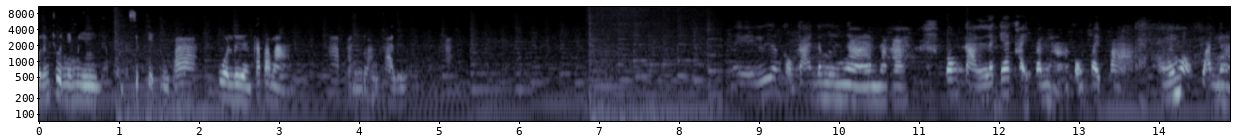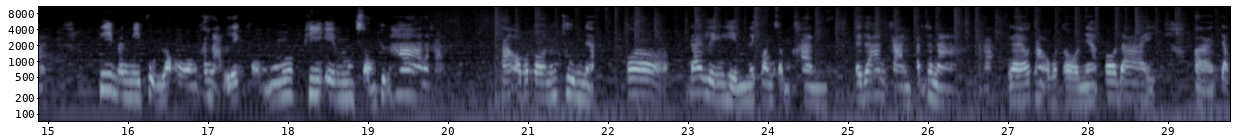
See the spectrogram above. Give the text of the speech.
นน้ำชุนเนี่ยมีทั้งหมด17 หมู่บ้านครัวเรือนก็ประมาณ 5,000 หลังคาเรือนค่ะในเรื่องของการดำเนินงานนะคะ ป้องกันและแก้ไขปัญหาของไฟป่าและหมอกควันนะคะที่มันมีฝุ่นละอองขนาดเล็กของ PM 2.5 นะคะ ทางอบตน้ำชุนเนี่ย ก็ได้เล็งเห็นในความสำคัญในด้านการพัฒนานะคะแล้วทางอบตเนี่ยก็ได้จัด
